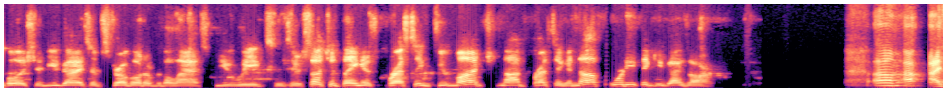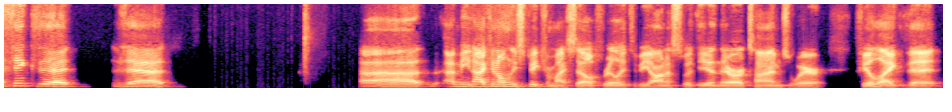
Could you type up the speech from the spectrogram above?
push, and you guys have struggled over the last few weeks. Is there such a thing as pressing too much, not pressing enough? Where do you think you guys are? Um, I, I think that that uh, I mean, I can only speak for myself, really, to be honest with you. And there are times where I feel like that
